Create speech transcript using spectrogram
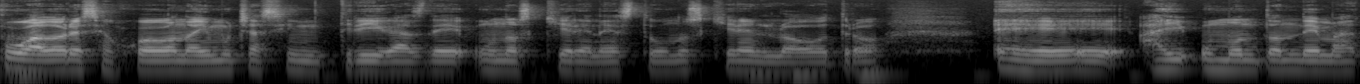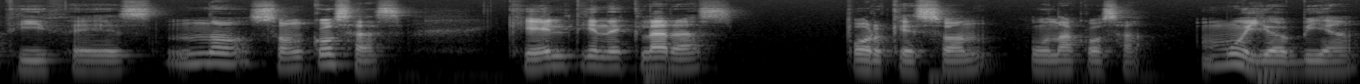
jugadores en juego, no hay muchas intrigas de unos quieren esto, unos quieren lo otro. Eh, hay un montón de matices. No, son cosas que él tiene claras porque son una cosa muy obvia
